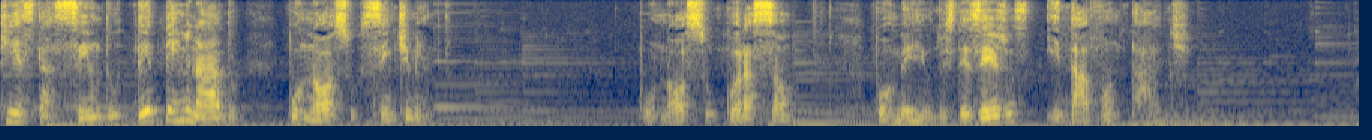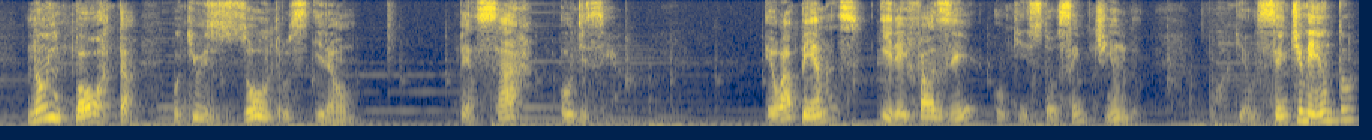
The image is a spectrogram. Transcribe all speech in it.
que está sendo determinado por nosso sentimento, por nosso coração, por meio dos desejos e da vontade. Não importa o que os outros irão pensar ou dizer. Eu apenas irei fazer o que estou sentindo, porque o sentimento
